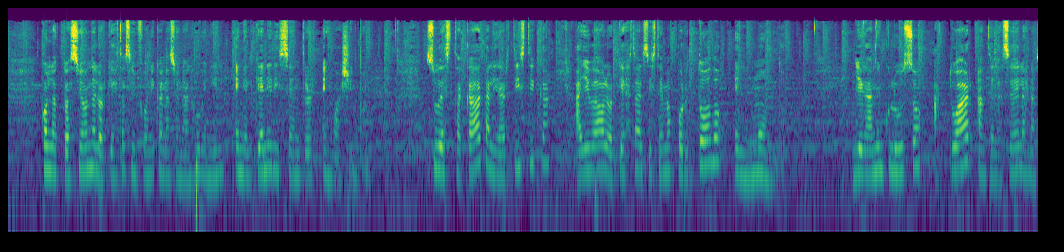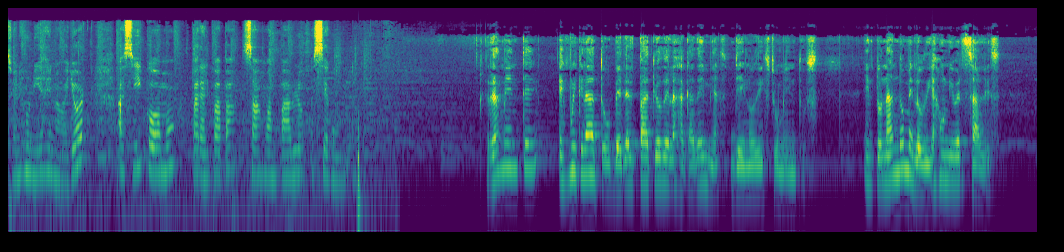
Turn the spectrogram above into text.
con la actuación de la Orquesta Sinfónica Nacional Juvenil en el Kennedy Center en Washington. Su destacada calidad artística ha llevado a la orquesta del sistema por todo el mundo, llegando incluso a ante la sede de las Naciones Unidas en Nueva York, así como para el Papa San Juan Pablo II. Realmente es muy grato ver el patio de las academias lleno de instrumentos, entonando melodías universales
